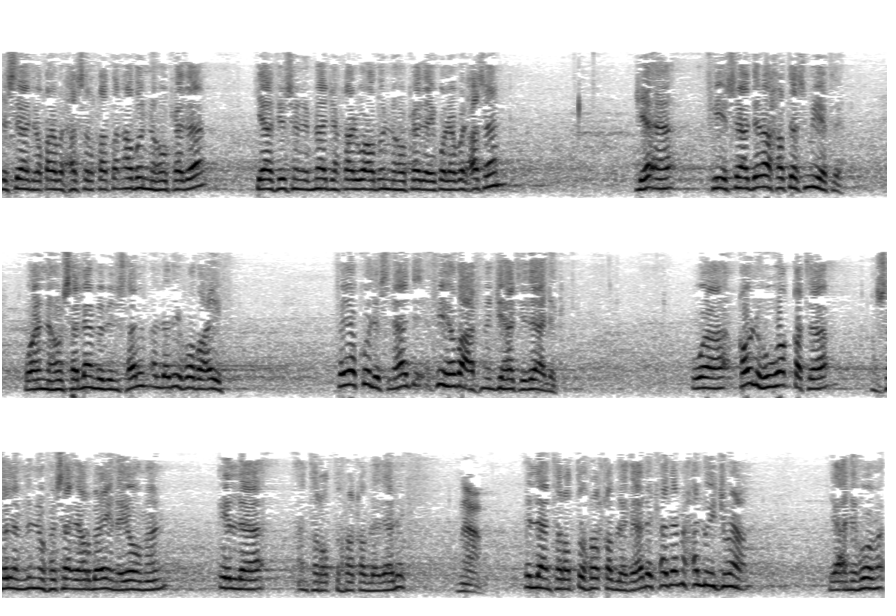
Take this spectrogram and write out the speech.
الإسناد وقال أبو الحسن القطان أظنه كذا. جاء في سنن ماجه قال وأظنه كذا يقول أبو الحسن. جاء في إسناد آخر تسميته وأنه سلام بن سلم الذي هو ضعيف. فيكون الإسناد فيه ضعف من جهة ذلك. وقوله وقت صلى الله عليه وسلم للنفساء أربعين يوما إلا أن ترى الطهر قبل ذلك. نعم. إلا أن ترى الطهر قبل ذلك هذا محل إجماع. يعني هو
